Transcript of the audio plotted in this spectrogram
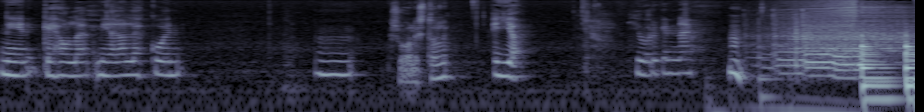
niin keholle, mielelle kuin... Mm, suolistolle. joo, juurikin näin. Onko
